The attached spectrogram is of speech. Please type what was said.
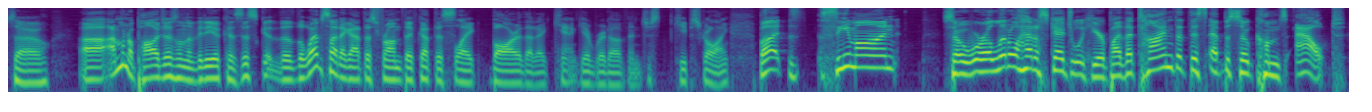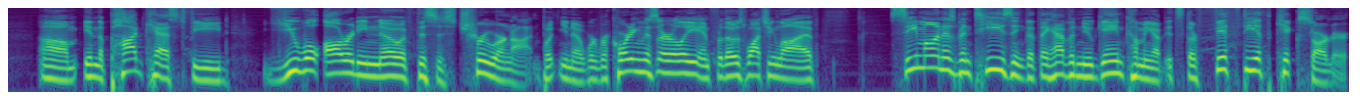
So, uh, Uh, I'm gonna apologize on the video because this the, the website I got this from they've got this like bar that I can't get rid of and just keep scrolling. But CMON, so we're a little ahead of schedule here. By the time that this episode comes out um, in the podcast feed, you will already know if this is true or not. But you know we're recording this early, and for those watching live. CMON has been teasing that they have a new game coming up. It's their 50th Kickstarter.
